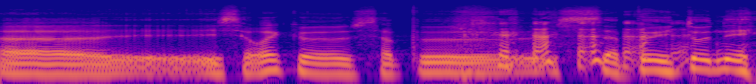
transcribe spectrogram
euh, c'est vrai que ça peut ça peut étonner.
